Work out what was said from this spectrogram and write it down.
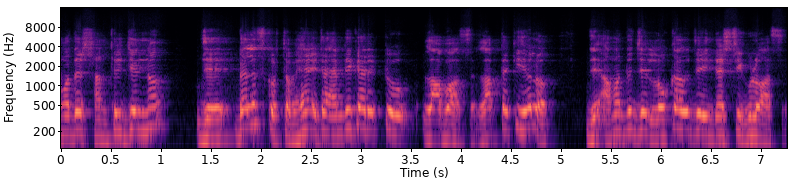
আমাদের শান্তির জন্য যে ব্যালেন্স করতে হবে। হ্যাঁ এটা আমেরিকার একটু লাভ আছে। লাভটা কি হলো? যে আমাদের যে লোকাল যে ইন্ডাস্ট্রি গুলো আছে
